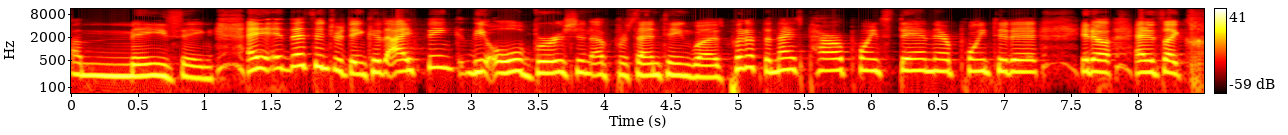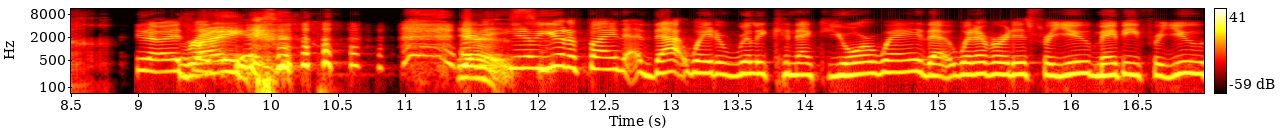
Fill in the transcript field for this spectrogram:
Amazing. And that's interesting because I think the old version of presenting was put up the nice PowerPoint, stand there, pointed it, you know, and it's like, you know, it's right. Like, yes. And, you know, you got to find that way to really connect your way, that whatever it is for you, maybe for you,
